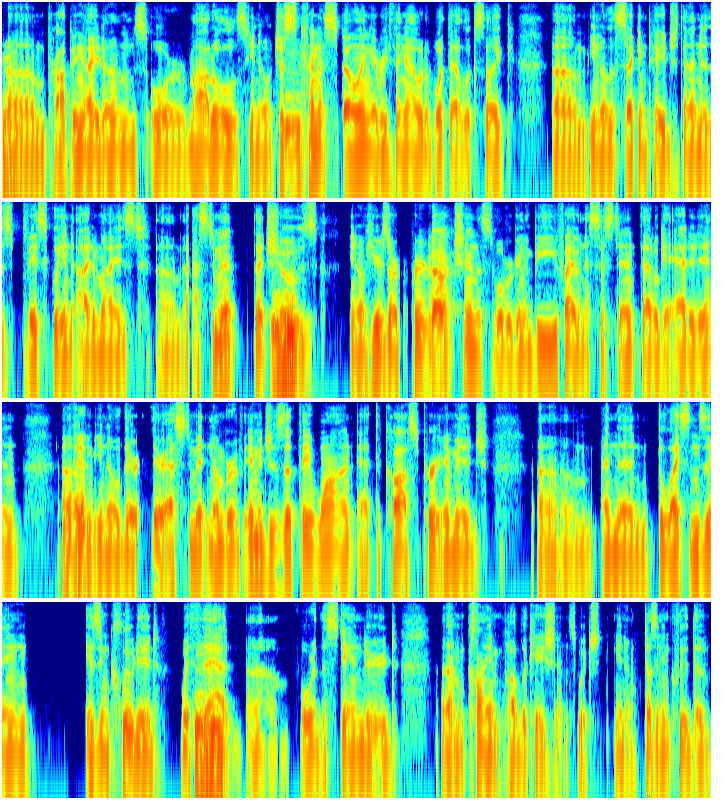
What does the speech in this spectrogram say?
um, propping items or models, you know, just Mm. kind of spelling everything out of what that looks like. Um, you know, the second page then is basically an itemized um, estimate that Mhm. shows, you know, here's our production. This is what we're going to be. If I have an assistant, that'll get added in. Okay. Um, you know, their their estimate number of images that they want at the cost per image. Um, and then the licensing is included with Mhm. that um, for the standard um, client publications, which, you know, doesn't include the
